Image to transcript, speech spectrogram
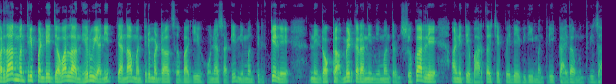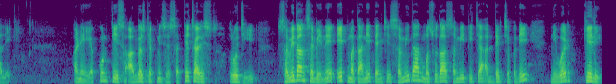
प्रधानमंत्री पंडित जवाहरलाल नेहरू यांनी त्यांना मंत्रिमंडळात सहभागी होण्यासाठी निमंत्रित केले आणि डॉक्टर आंबेडकरांनी निमंत्रण स्वीकारले आणि ते भारताचे पहिले विधिमंत्री कायदा मंत्री झाले. आणि एकोणतीस ऑगस्ट एकोणीसशे सत्तेचाळीस रोजी संविधान सभेने एकमताने त्यांची संविधान मसुदा समितीच्या अध्यक्षपदी निवड केली.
